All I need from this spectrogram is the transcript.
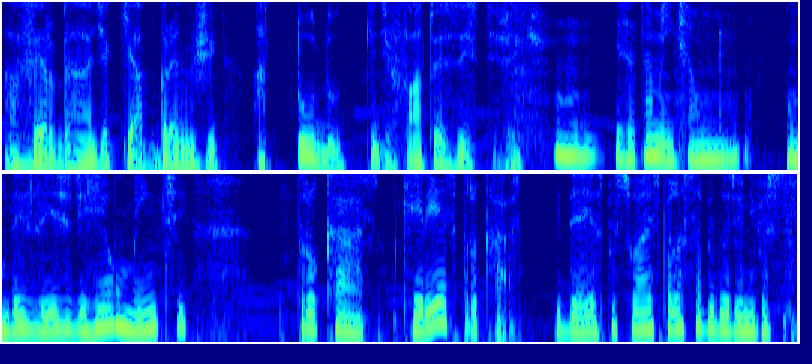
a verdade que abrange a tudo que de fato existe, gente. Exatamente, é um, um desejo de realmente trocar, querer trocar ideias pessoais pela sabedoria universal.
